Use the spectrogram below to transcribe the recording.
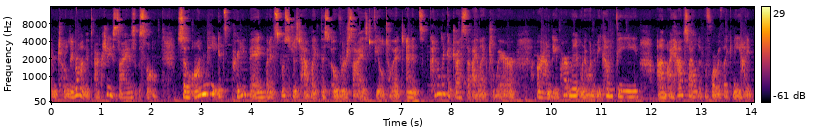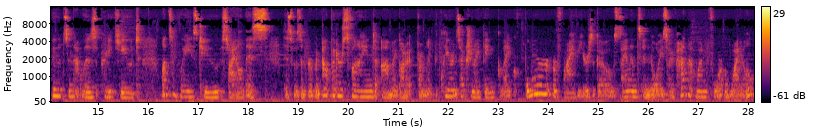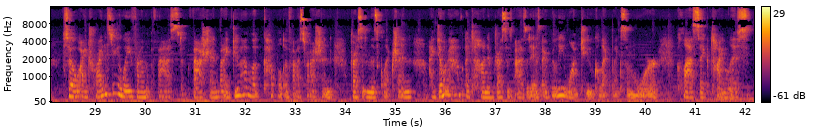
I'm totally wrong. It's actually a size small. So on me, it's pretty big, but it's supposed to just have like this oversized feel to it. And it's kind of like a dress that I like to wear around the apartment when I want to be comfy. Um, I have styled it before with like knee-high boots and that was pretty cute lots of ways to style this. This was an Urban Outfitters find. Um, I got it from like the clearance section, I think like four or five years ago, Silence and Noise. So I've had that one for a while. So I try to stay away from fast fashion, but I do have a couple of fast fashion dresses in this collection. I don't have a ton of dresses as it is. I really want to collect like some more classic, timeless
